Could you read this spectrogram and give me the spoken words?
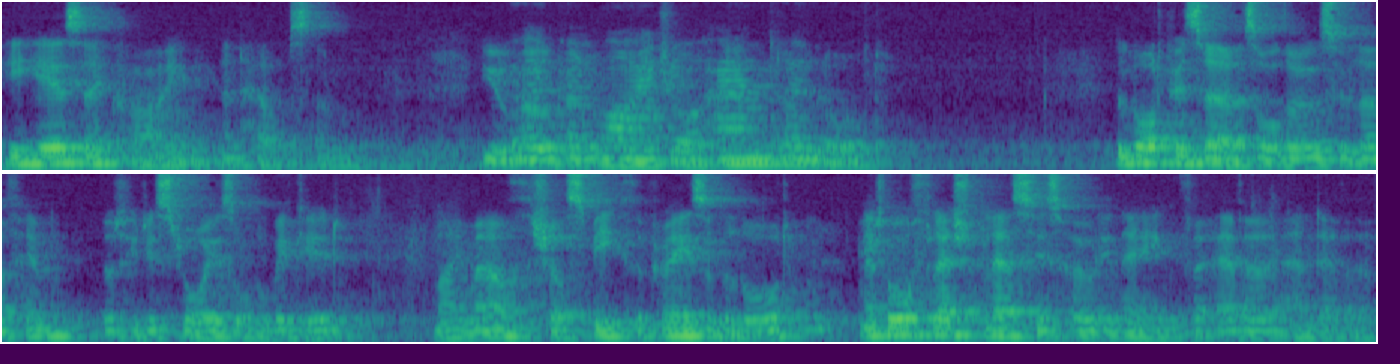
He hears their cry and helps them. You open wide your hand, O Lord. The Lord preserves all those who love him, but he destroys all the wicked. My mouth shall speak the praise of the Lord. Let all flesh bless his holy name for ever and ever.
